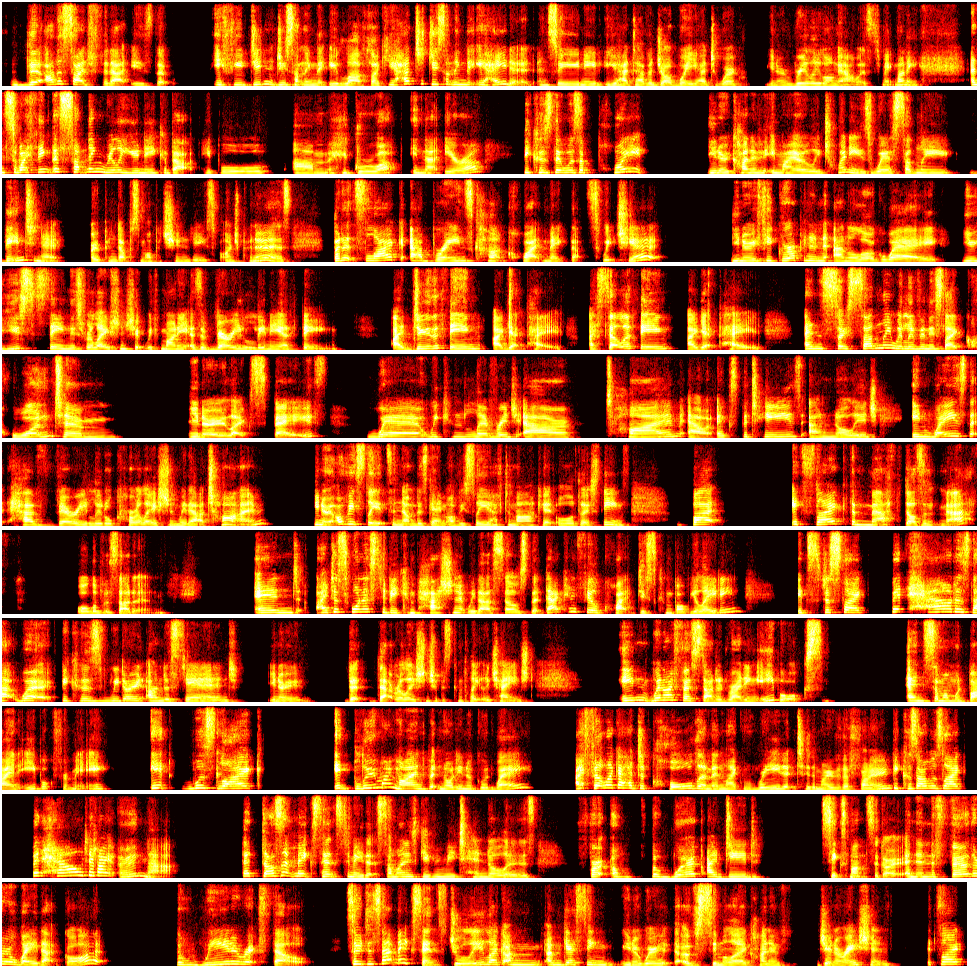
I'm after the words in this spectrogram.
The other side for that is that if you didn't do something that you loved like you had to do something that you hated and so you need you had to have a job where you had to work you know really long hours to make money and so i think there's something really unique about people um, who grew up in that era because there was a point you know kind of in my early 20s where suddenly the internet opened up some opportunities for entrepreneurs but it's like our brains can't quite make that switch yet you know if you grew up in an analog way you're used to seeing this relationship with money as a very linear thing. I do the thing, I get paid. I sell a thing, I get paid. And so suddenly we live in this like quantum, you know, like space where we can leverage our time, our expertise, our knowledge in ways that have very little correlation with our time. You know, obviously it's a numbers game, obviously you have to market all of those things, but it's like the math doesn't math all of a sudden. And I just want us to be compassionate with ourselves, but that can feel quite discombobulating. It's just like, but how does that work? Because we don't understand, you know, that that relationship has completely changed. In when I first started writing ebooks and someone would buy an ebook from me, it was like it blew my mind, but not in a good way. I felt like I had to call them and like read it to them over the phone because I was like, but how did I earn that? That doesn't make sense to me that someone is giving me $10 for, a, for work I did six months ago. And then the further away that got, the weirder it felt. So does that make sense, Julie? Like I'm I'm guessing, you know, we're of similar kind of generations. It's like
